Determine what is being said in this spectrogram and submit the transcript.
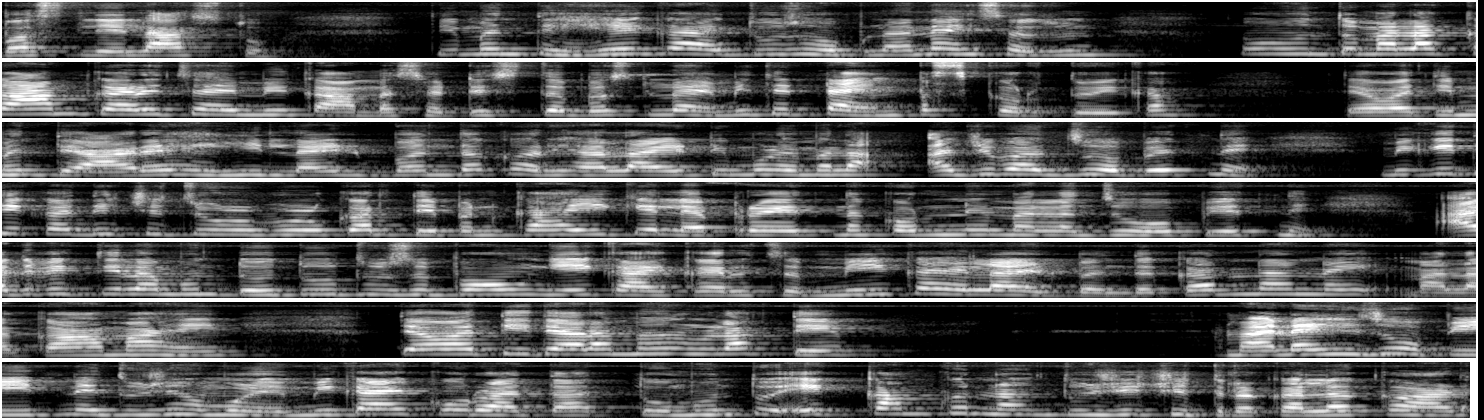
बसलेला असतो. ती म्हणते हे काय तू झोपला नाहीस अजून? तो म्हणतो मला काम करायचं आहे मी कामासाठीच तर बसलो आहे मी ते टाईमपास करतो आहे का? तेव्हा ती म्हणते अरे ही लाइट बंद कर ह्या लाईटीमुळे मला अजिबात झोप येत नाही. मी किती कधीची चुळबुळ करते पण काही केल्या प्रयत्न करूनही मला झोप येत नाही. आज व्यक्तीला म्हणतो तू तुझं पाहून घे काय करायचं? मी काय लाइट बंद करणार नाही मला काम आहे. तेव्हा ती त्याला म्हणू लागते मला ही झोप येत नाही तुझ्यामुळे मी काय करू आता? तो म्हणतो एक काम कर ना तुझी चित्रकला काढ.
